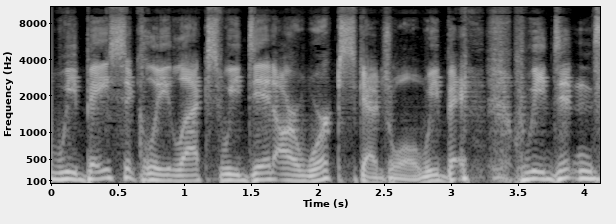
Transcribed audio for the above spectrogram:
we basically Lex, we did our work schedule. We ba- we didn't.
